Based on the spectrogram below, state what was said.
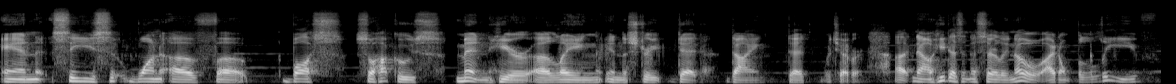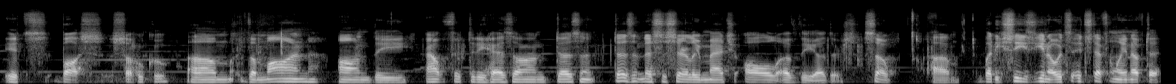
and sees one of uh, boss Sohaku's men here uh, laying in the street, dead, dying dead, whichever. Uh, now, he doesn't necessarily know, I don't believe it's Boss Sohaku. Um, the Mon on the outfit that he has on doesn't doesn't necessarily match all of the others. So, um, but he sees, you know, it's it's definitely enough to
